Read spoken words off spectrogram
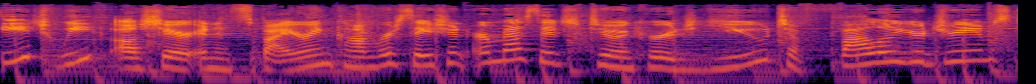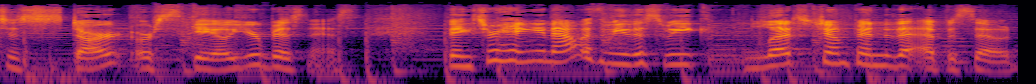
Each week, I'll share an inspiring conversation or message to encourage you to follow your dreams to start or scale your business. Thanks for hanging out with me this week. Let's jump into the episode.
